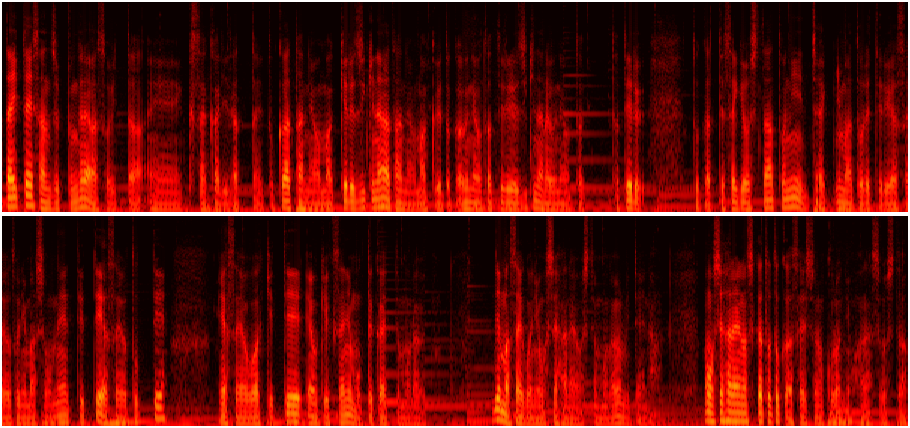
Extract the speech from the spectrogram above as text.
大体30分ぐらいはそういった、えー、草刈りだったりとか種をまける時期なら種をまくとか畝を立てれる時期なら畝を立てるとかって作業した後にじゃあ今取れてる野菜を取りましょうねって言って野菜を取って野菜を分けてお客さんに持って帰ってもらう。でまあ最後にお支払いをしてもらうみたいな、まあ、お支払いの仕方とかは最初の頃にお話をした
